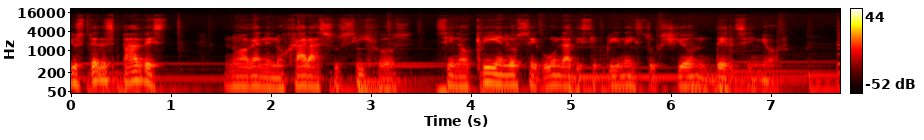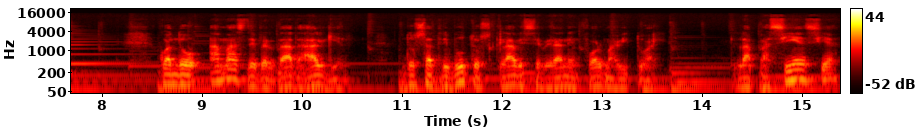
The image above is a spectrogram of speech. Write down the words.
y ustedes padres no hagan enojar a sus hijos, sino críenlos según la disciplina e instrucción del Señor. Cuando amas de verdad a alguien, dos atributos claves se verán en forma habitual, la paciencia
